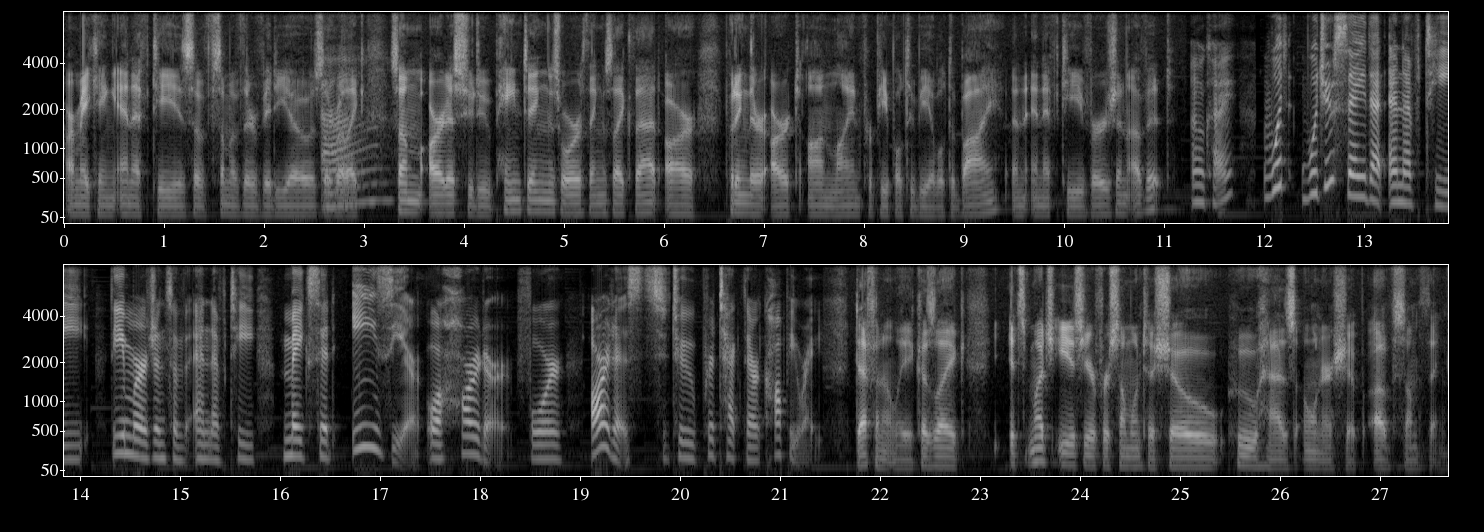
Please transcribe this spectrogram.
are making NFTs of some of their videos. Or like some artists who do paintings or things like that are putting their art online for people to be able to buy an NFT version of it. Okay. Would would you say that NFT, the emergence of NFT makes it easier or harder for artists to protect their copyright? Definitely, because like it's much easier for someone to show who has ownership of something.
